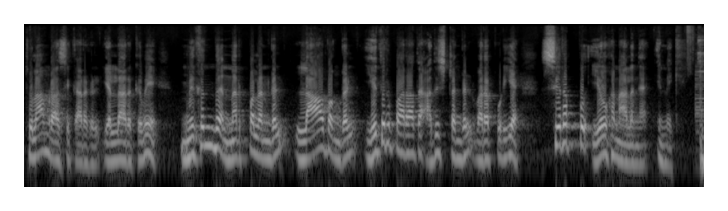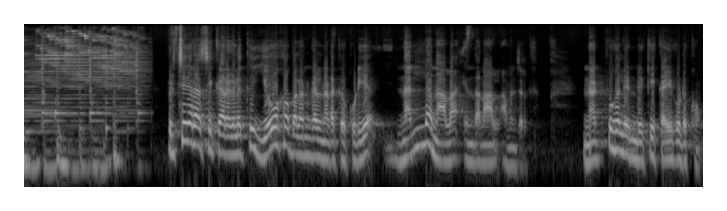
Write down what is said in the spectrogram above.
துலாம் ராசிக்காரர்கள் எல்லாருக்குமே மிகுந்த நற்பலன்கள் லாபங்கள் எதிர்பாராத அதிர்ஷ்டங்கள் வரக்கூடிய சிறப்பு யோக நாளுங்க இன்னைக்கு. விருச்சிக ராசிக்காரர்களுக்கு யோக பலன்கள் நடக்கக்கூடிய நல்ல நாளாக இந்த நாள் அமைஞ்சிருக்கு. நட்புகள் இன்றைக்கு கை கொடுக்கும்.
